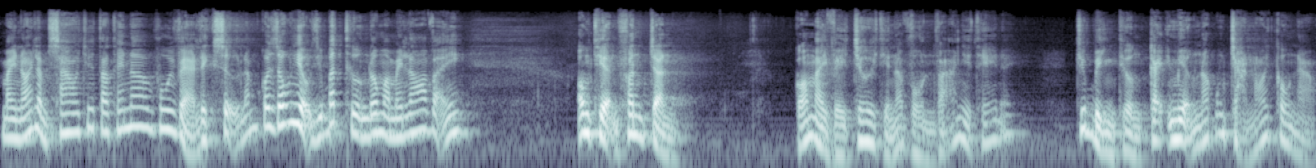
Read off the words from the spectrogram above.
Mày nói làm sao chứ tao thấy nó vui vẻ lịch sự lắm. Có dấu hiệu gì bất thường đâu mà mày lo vậy. Ông Thiện phân trần. Có mày về chơi thì nó vồn vã như thế đấy. Chứ bình thường cậy miệng nó cũng chả nói câu nào.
